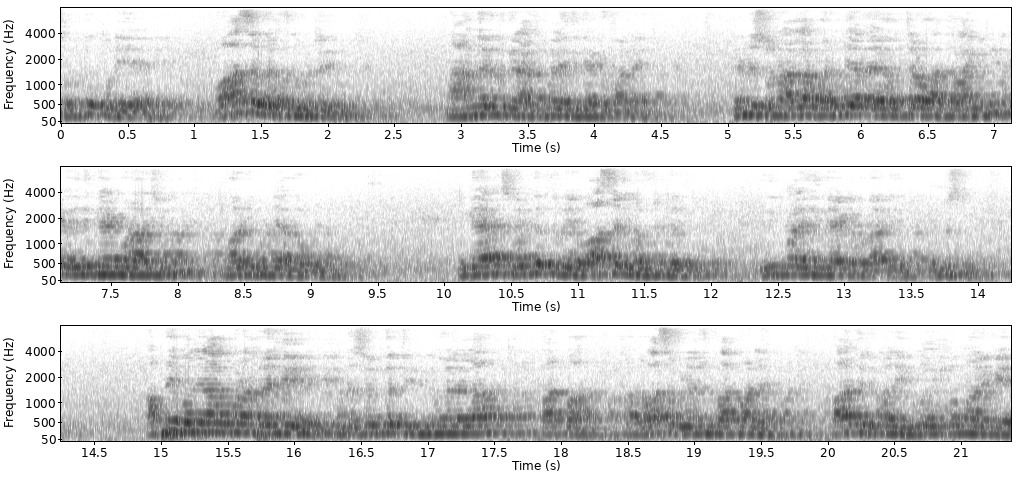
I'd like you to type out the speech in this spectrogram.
சொர்க்கத்துடைய வாசல்ல வந்து விட்டுரு நான் அங்க இருக்கிறேன் அது மேலே எதுவும் கேட்க மாட்டேன். ரெண்டு சொன்னால் அல்லாஹ் மறுபடியும் அதை உத்தரவாதத்தை வாங்கிட்டு எதுவும் கேட்கக்கூடாதுன்னு சொல்லி மறுபடியும் கொண்டு அங்கே விடலாம் இங்க சொர்க்கத்துடைய வாசல்ல விட்டுட்டு இதுக்கு மேலே எதுவும் கேட்கக்கூடாது என்று சொல்லி. அப்படியே கொஞ்ச நாள் போன பிறகு அந்த சொர்க்கத்தின் இவங்க எல்லாம் பார்ப்பான் வாசப்படி பார்ப்பான். பார்த்துட்டு போது இவ்வளோ இன்பமா இருக்கு.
